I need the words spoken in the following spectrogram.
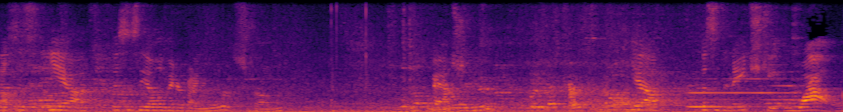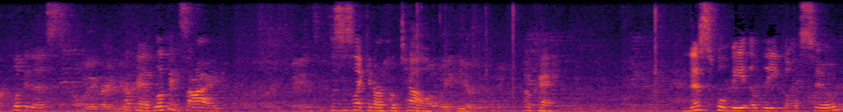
This is yeah. This is the elevator by Nordstrom. Fashion. Yeah. This is an HT. Wow. Look at this. Okay, look inside. This is like in our hotel. Okay. This will be illegal soon.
